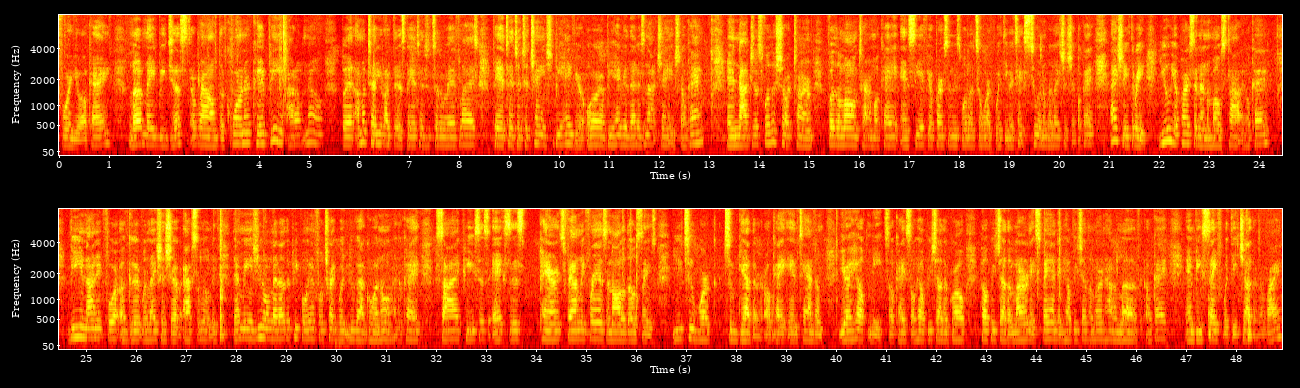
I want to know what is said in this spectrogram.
for you, okay? Love may be just around the corner. Could be. I don't know. But I'm going to tell you like this. Pay attention to the red flags. Pay attention to changed behavior or behavior that is not changed, okay? And not just for the short term, for the long term, okay? And see if your person is willing to work with you. It takes two in a relationship, okay? Actually, three. You, your person, and the Most High, okay? Be united for a good relationship. Absolutely. That means you don't let other people infiltrate what you got going on, okay? Side pieces, exes, parents, family, friends, and all of those things. You two work together, okay, in tandem. Your help meets, okay? So help each other grow, help each other learn, expand, and help each other learn how to love, okay? And be safe with each other, all right?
